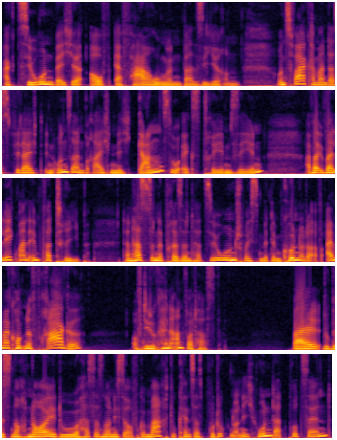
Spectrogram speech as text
Aktionen, welche auf Erfahrungen basieren. Und zwar kann man das vielleicht in unseren Bereichen nicht ganz so extrem sehen, aber überleg mal im Vertrieb. Dann hast du eine Präsentation, sprichst mit dem Kunden oder auf einmal kommt eine Frage, auf die du keine Antwort hast. Weil du bist noch neu, du hast das noch nicht so oft gemacht, du kennst das Produkt noch nicht 100 Prozent.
